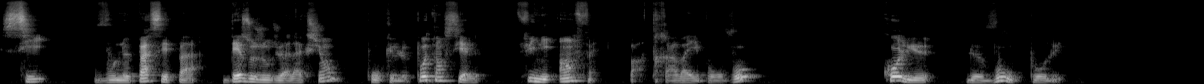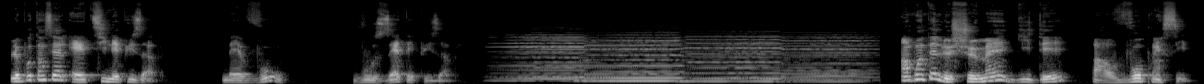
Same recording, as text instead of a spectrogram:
si vous ne passez pas dès aujourd'hui à l'action pour que le potentiel finisse enfin par travailler pour vous qu'au lieu de vous pour lui. Le potentiel est inépuisable, mais vous, vous êtes épuisable. Empruntez le chemin guidé par vos principes.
